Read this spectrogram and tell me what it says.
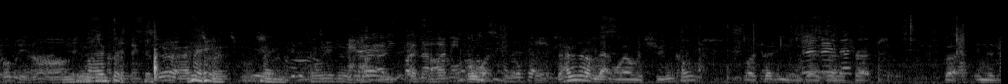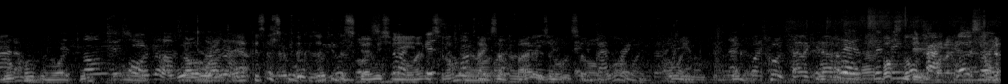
Probably not. Always. So haven't done that well in the shooting comps. Like that usually goes around the traps. But in the drill comp and the way it feels, always. Yeah, because that's good. Because I did the skirmish and all that. So I'm going to take some photos and all. So I went. I went. You know. the, the thing tracked and like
